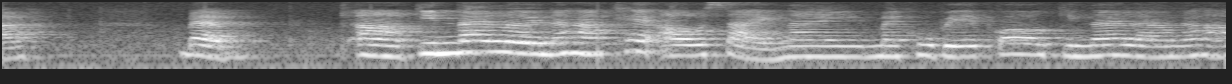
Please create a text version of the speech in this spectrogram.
าแบบกินได้เลยนะคะ แค่เอาใส่ในไมโครเวฟก็กินได้แล้วนะคะ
